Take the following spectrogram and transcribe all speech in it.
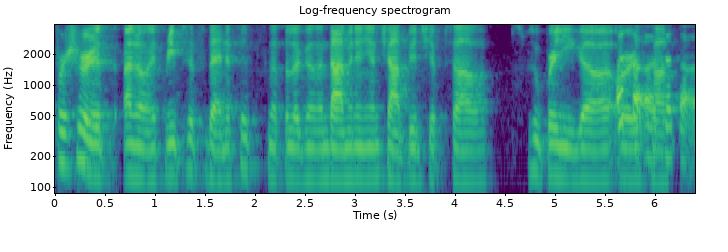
for sure, it, ano, it reaps its benefits na talagang ang dami na niyang championship sa Superliga or Totoo, sa totoo.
